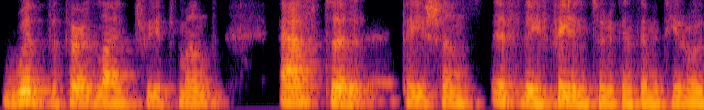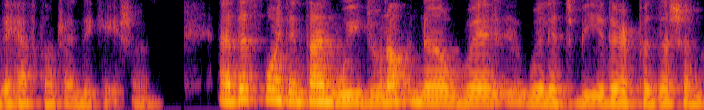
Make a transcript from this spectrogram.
with the third line treatment after patients if they fail interleukin 17 or they have contraindications. At this point in time, we do not know where will it be their position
